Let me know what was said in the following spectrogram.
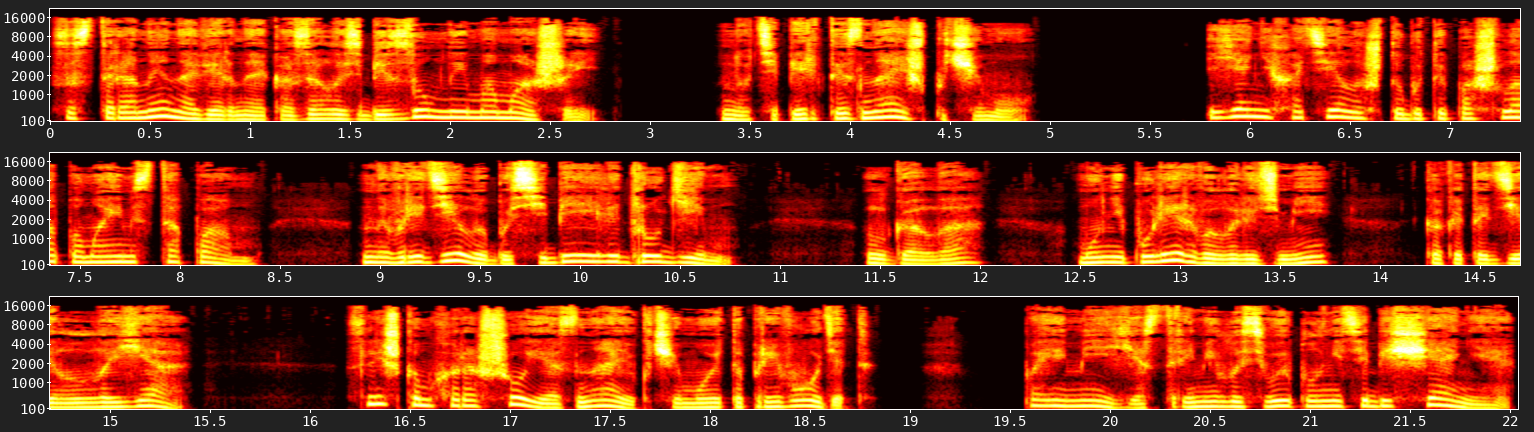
со стороны, наверное, казалась безумной мамашей. Но теперь ты знаешь, почему. Я не хотела, чтобы ты пошла по моим стопам, навредила бы себе или другим. Лгала, манипулировала людьми, как это делала я. Слишком хорошо я знаю, к чему это приводит. Пойми, я стремилась выполнить обещание,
